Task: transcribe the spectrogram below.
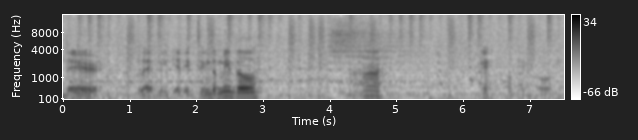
there, let me get it in the middle. Ah, okay, okay, okay.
